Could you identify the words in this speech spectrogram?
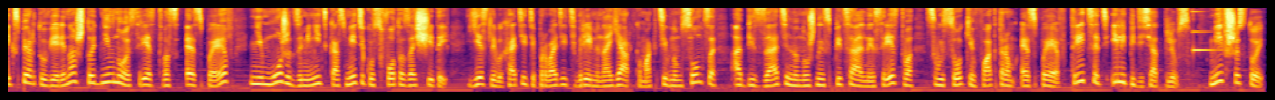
Эксперт уверена, что дневное средство с SPF не может заменить косметику с фотозащитой. Если вы хотите проводить время на ярком активном солнце, обязательно нужны специальные средства с высоким фактором SPF 30 или 50+. Миф шестой.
